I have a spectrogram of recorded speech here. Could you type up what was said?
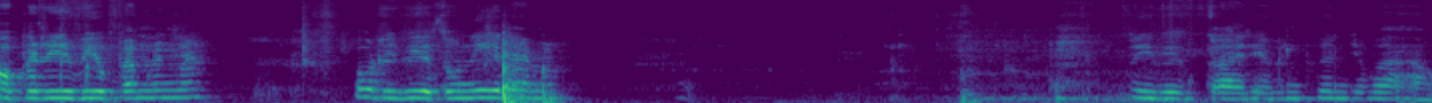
ขอไปรีวิวแป๊บนึงนะโอ้รีวิวตรงนี้ได้มั้งรีวิวไกลเดี๋ยวเพื่อนๆจะว่าเอา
